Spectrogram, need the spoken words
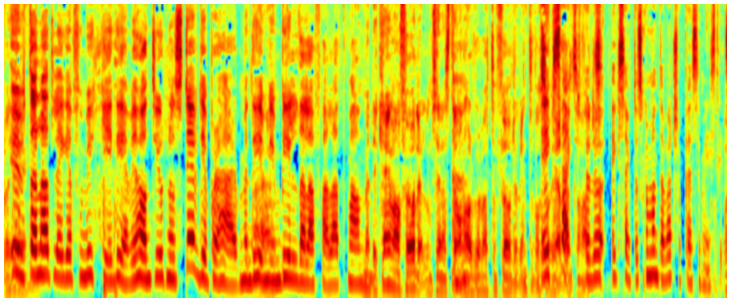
Utan att lägga för mycket i det. Vi har inte gjort någon studie på det här men det är min bild i alla fall. Att man... Men det kan ju vara en fördel. De senaste åren har det varit en fördel att inte vara så exakt, rädd. För exakt, då ska man inte ha varit så pessimistisk.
